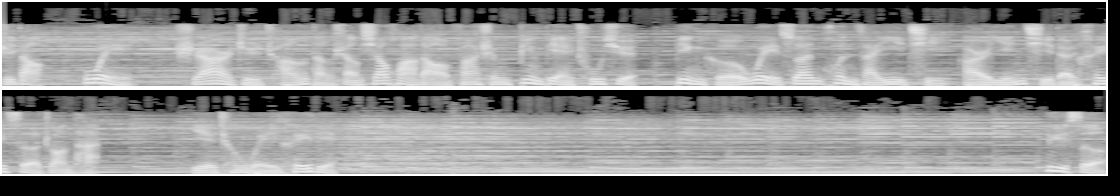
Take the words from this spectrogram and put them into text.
食道、胃、十二指肠等上消化道发生病变出血，并和胃酸混在一起而引起的黑色状态，也称为黑便。绿色。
